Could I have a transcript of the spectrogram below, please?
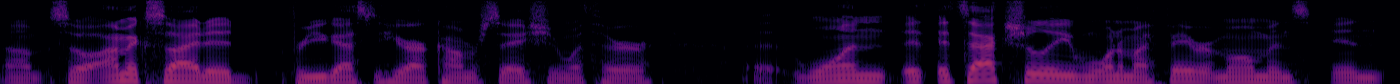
Um, so I'm excited for you guys to hear our conversation with her. Uh, one, it, it's actually one of my favorite moments in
